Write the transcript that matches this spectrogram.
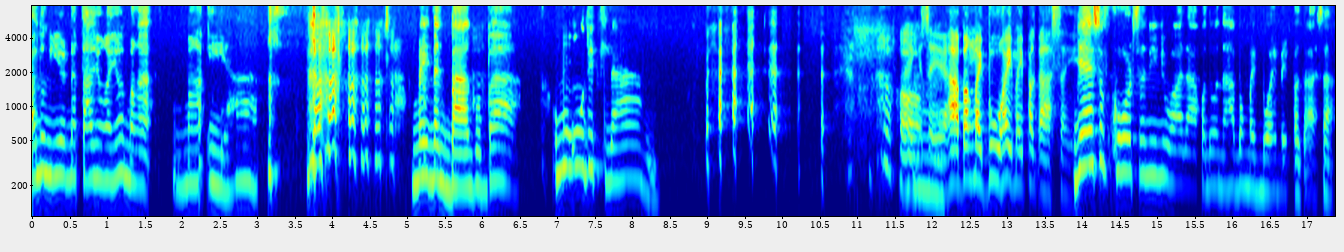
Anong year na tayo ngayon, mga mga iha? May nagbago ba? Umuulit lang. Ay, kasi habang may buhay, may pag-asa. Eh. Yes, of course. Naniniwala ako doon na habang may buhay, may pag-asa.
